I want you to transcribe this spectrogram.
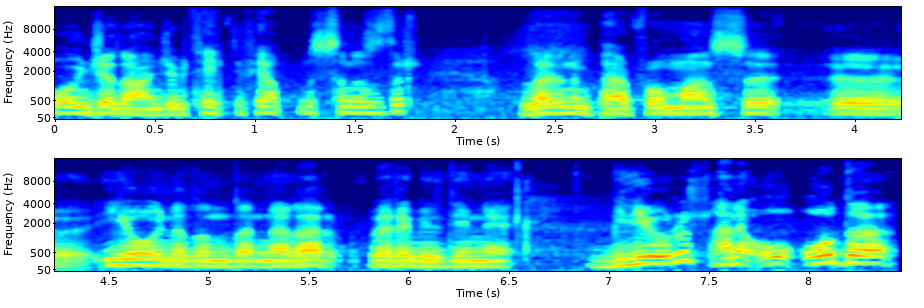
oyuncuya daha önce bir teklif yapmışsınızdır. Larin'in performansı e, iyi oynadığında neler verebildiğini biliyoruz. Hani o, o da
